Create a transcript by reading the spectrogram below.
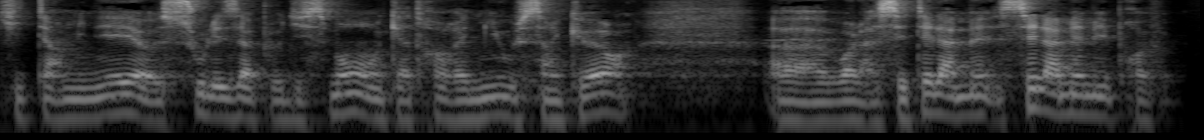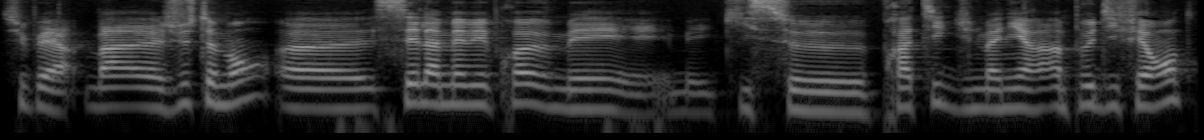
qui terminait euh, sous les applaudissements en 4h30 ou 5h. Euh, voilà, c'était la même, c'est la même épreuve. Super. Bah justement, euh, c'est la même épreuve, mais mais qui se pratique d'une manière un peu différente.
